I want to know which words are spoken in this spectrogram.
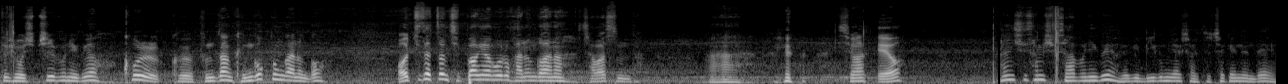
12시 57분이고요. 콜, 그, 분당 금곡동 가는 거. 어찌됐든 집 방향으로 가는 거 하나 잡았습니다. 아, 시원할게요. 1시 34분이고요. 여기 미금역 잘 도착했는데,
